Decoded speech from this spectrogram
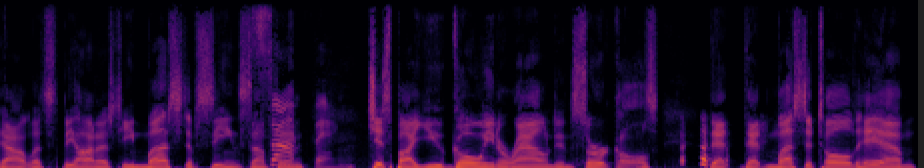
Now, let's be honest. He must have seen something, Something. just by you going around in circles that that must have told him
